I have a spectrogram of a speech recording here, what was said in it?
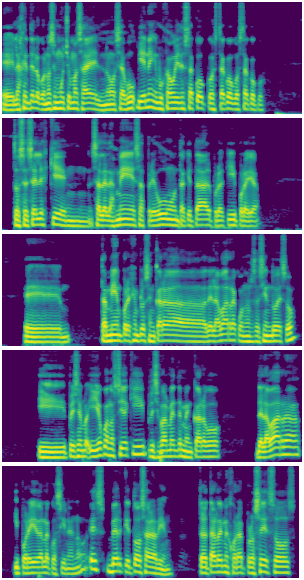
eh, la gente lo conoce mucho más a él, ¿no? O sea, vienen y buscan, oye, está Coco, está Coco, está Coco. Entonces él es quien sale a las mesas, pregunta qué tal, por aquí, por allá. Eh, también, por ejemplo, se encarga de la barra cuando está haciendo eso. Y, y yo cuando estoy aquí, principalmente me encargo de la barra y por ahí ver la cocina, ¿no? Es ver que todo salga bien tratar de mejorar procesos,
